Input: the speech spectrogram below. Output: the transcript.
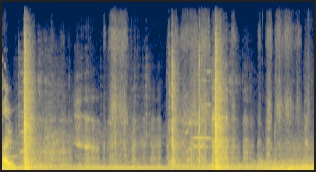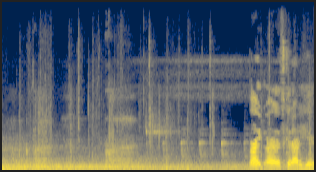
Hiding. Alright, alright, let's get out of here.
